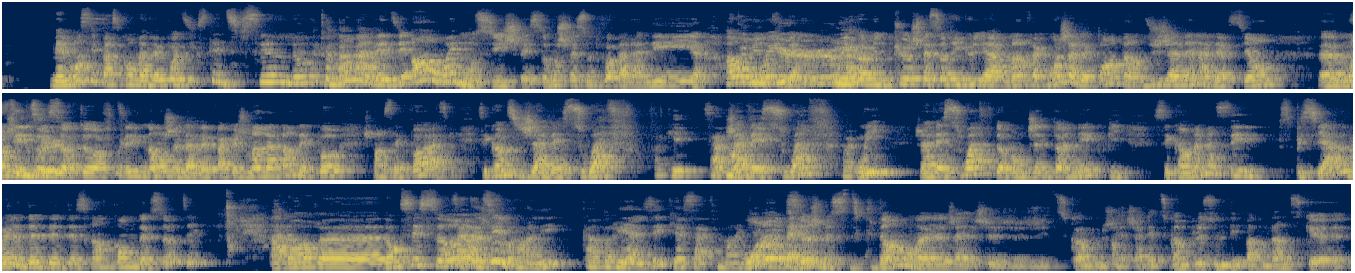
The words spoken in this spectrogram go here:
Mais moi, c'est parce qu'on m'avait pas dit que c'était difficile, là. Tout le monde m'avait dit, ah, ouais, moi aussi, je fais ça. Moi, je fais ça une fois par année. Ah, comme oui, ben, oui, comme une cure, je fais ça régulièrement. Fait que moi, j'avais pas entendu jamais la version, euh, moi, j'ai trouvé ça tough. Non, je l'avais pas, que je m'en attendais pas. Je pensais pas à ce C'est comme si j'avais soif OK. J'avais soif. Oui, j'avais soif de mon gin tonic, puis c'est quand même assez spécial de, de, de, se rendre compte de ça, tu sais. Alors, euh, donc c'est ça. Ça t'a ébranlé? Quand t'as réalisé que ça te manquait? Ouais, ben là, je me suis dit, coudon, euh, j'ai comme, j'avais comme plus une dépendance que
